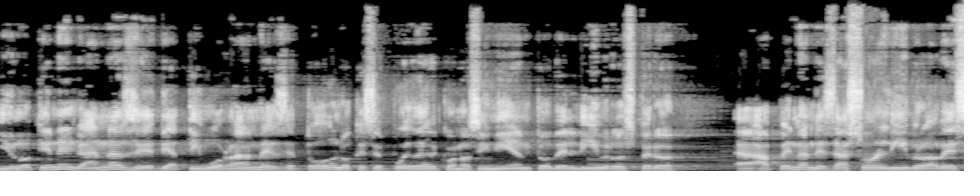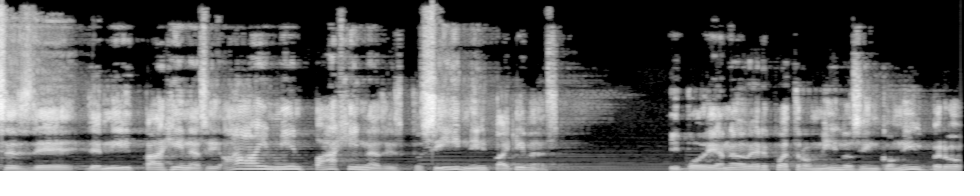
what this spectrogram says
y uno tiene ganas de, de atiborrarles de todo lo que se pueda del conocimiento, de libros, pero apenas les das un libro a veces de, mil páginas y, ay, mil páginas. Y, pues sí, mil páginas. Y podrían haber cuatro mil o cinco mil, pero,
